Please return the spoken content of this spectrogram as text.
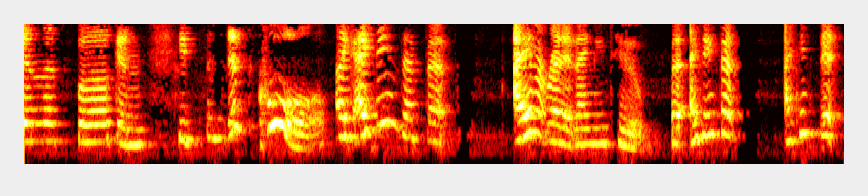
in this book, and he, it's cool. like I think that that's I haven't read it and I need to, but I think that's I think that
